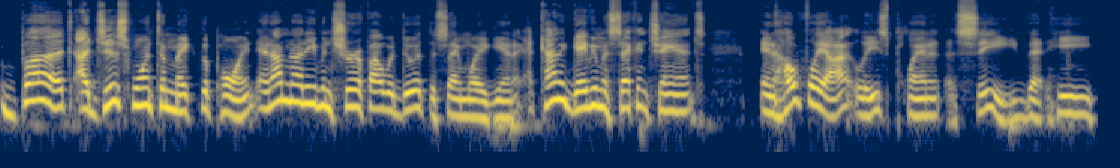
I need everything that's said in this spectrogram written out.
But I just want to make the point, and I'm not even sure if I would do it the same way again. I kind of gave him a second chance, and hopefully, I at least planted a seed that he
